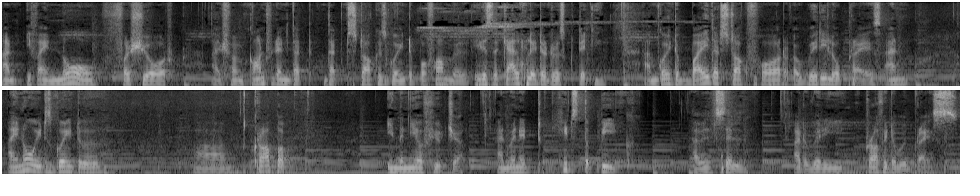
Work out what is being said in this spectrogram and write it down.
and if I know for sure, if I'm confident that that stock is going to perform well, it is a calculated risk taking. I'm going to buy that stock for a very low price, and I know it's going to uh, crop up in the near future. And when it hits the peak, I will sell at a very profitable price.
